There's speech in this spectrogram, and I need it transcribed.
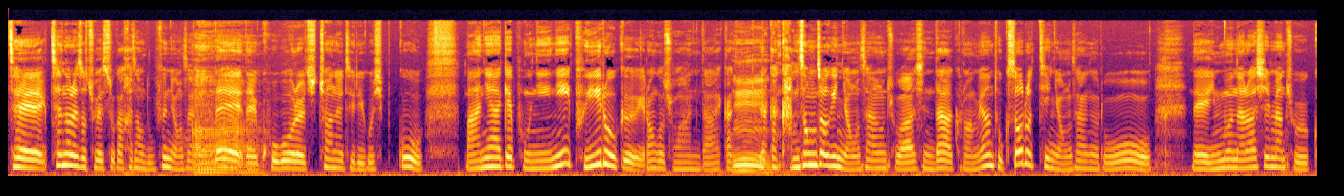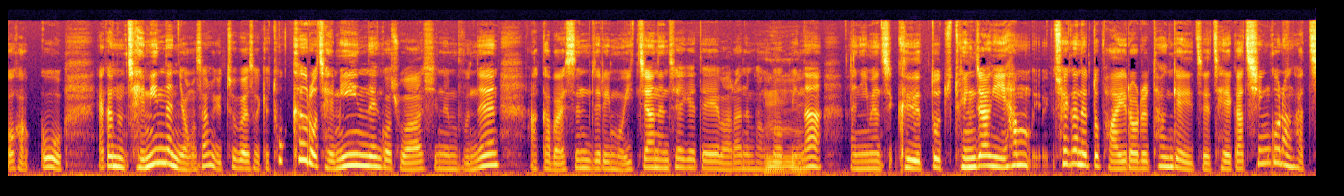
제 채널에서 조회수가 가장 높은 영상인데 아. 네, 그거를 추천을 드리고 싶고 만약에 본인이 브이로그 이런 거 좋아한다, 약간 음. 약간 감성적인 영상 좋아하신다 그러면 독서 루틴 영상으로 네 입문을 하시면 좋을 것 같고 약간 좀 재미있는 영상 유튜브에서 이렇게 talk로 재미있는 거 좋아하시는 분은 아까 말씀드린 뭐 읽지 않은 책에 대해 말하는 방법이나 아니면 그 또 굉장히 한 최근에 또 viral을 탄 게 이제 제가 친구랑 같이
